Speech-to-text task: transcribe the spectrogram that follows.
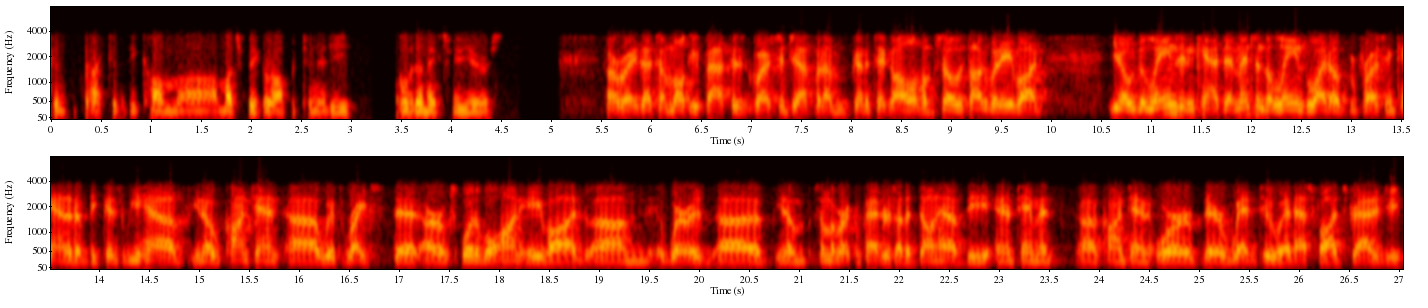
could become a much bigger opportunity over the next few years. All right, that's a multifaceted question, Jeff, but I'm going to take all of them. So let's talk about AVOD you know, the lanes in as I mentioned, the lanes wide open for us in Canada because we have, you know, content uh, with rights that are exploitable on AVOD, um, whereas, uh, you know, some of our competitors either don't have the entertainment uh, content or they're wed to an SVOD strategy.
